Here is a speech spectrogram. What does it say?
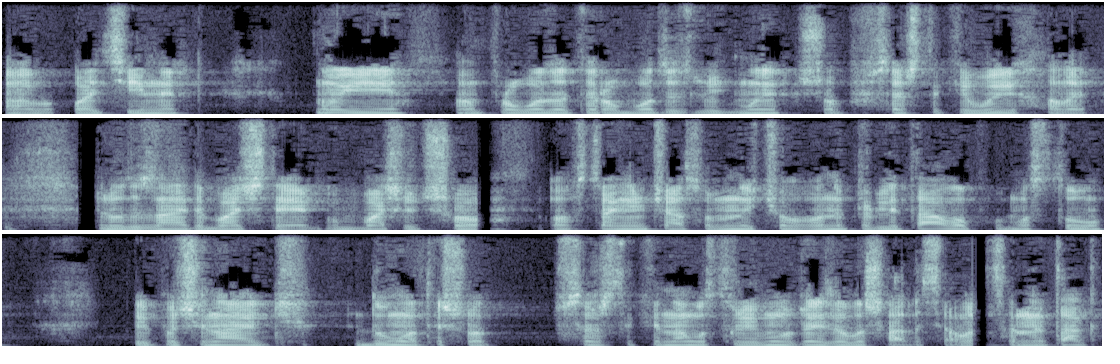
е, евакуаційних. Ну і е, проводити роботи з людьми, щоб все ж таки виїхали. Люди, знаєте, бачите, як бачать, що останнім часом нічого не прилітало по мосту, і починають думати, що все ж таки на острові можна і залишатися, але це не так,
